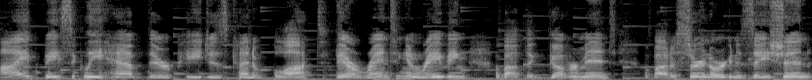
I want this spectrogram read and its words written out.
I basically have their pages kind of blocked. They are ranting and raving about the government, about a certain organization,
